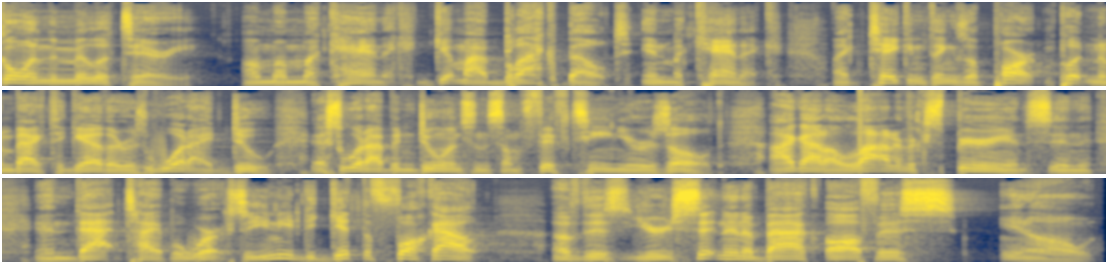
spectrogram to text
Go in the military. I'm a mechanic. Get my black belt in mechanic. Like taking things apart and putting them back together is what I do. That's what I've been doing since I'm 15 years old. I got a lot of experience in in that type of work. So you need to get the fuck out of this. You're sitting in a back office, you know,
